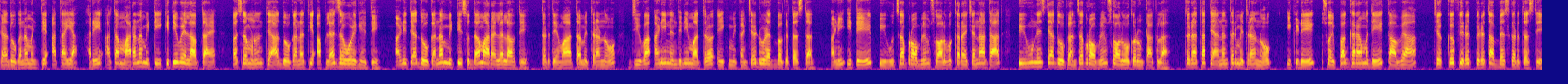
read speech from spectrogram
त्या दोघांना म्हणते आता या. अरे आता मारा ना मिठी किती वेळ लावताय? असं म्हणून त्या दोघांना ती आपल्या जवळ घेते. आणि त्या दोघांना मिठी सुद्धा मारायला लावते. तर तेव्हा आता मित्रांनो जीवा आणि नंदिनी मात्र एकमेकांच्या डोळ्यात बघत असतात. आणि इथे पिहूचा प्रॉब्लेम सॉल्व्ह करायच्या नादात पिहूनेच त्या दोघांचा प्रॉब्लेम सॉल्व्ह करून टाकला. तर आता त्यानंतर मित्रांनो इकडे स्वयंपाकघरामध्ये काव्या चक्क फिरत फिरत अभ्यास करत असते.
